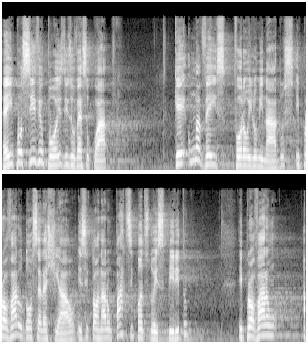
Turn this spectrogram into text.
É impossível, pois, diz o verso 4, que uma vez foram iluminados e provaram o dom celestial e se tornaram participantes do Espírito e provaram a,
